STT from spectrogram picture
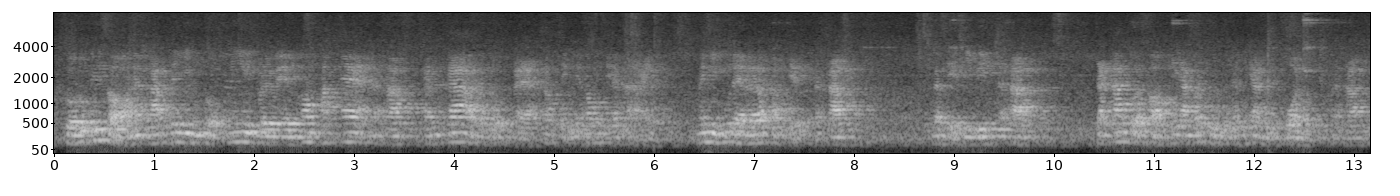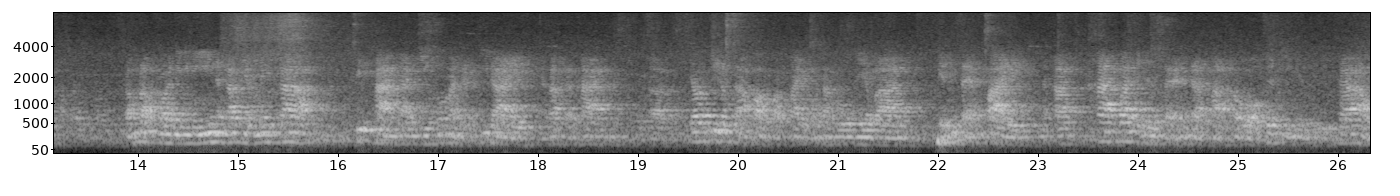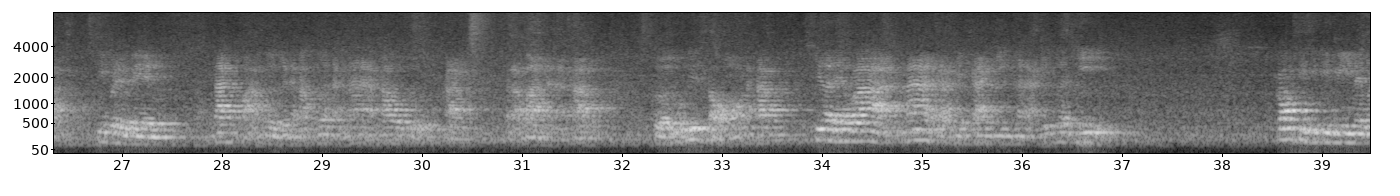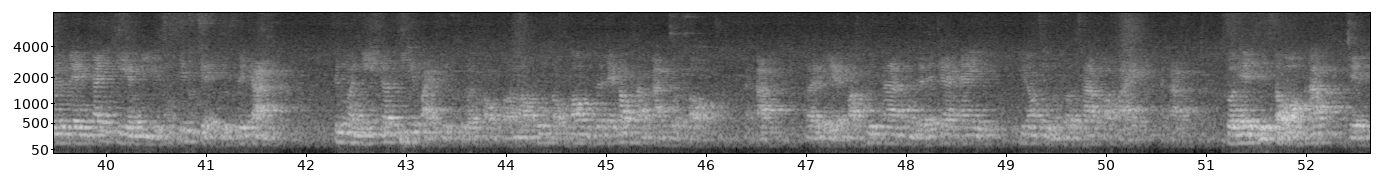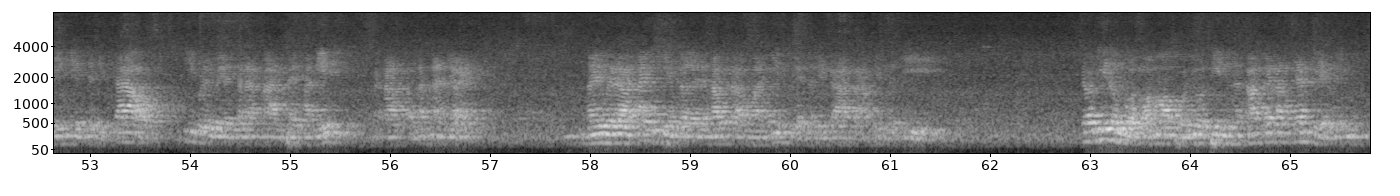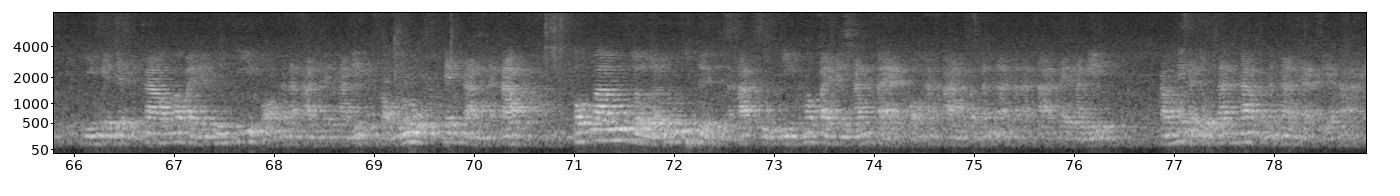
ส่วนลูกที่สองนะครับได้ยิงตกที่บริเวณห้องพักแพทย์นะครับชั้นเก้ากระจกแตกทรัพย์สินในห้องเสียหาย ไม่มีผู้ใดได้รับบาดเจ็บนะครับ และเสียชีวิตนะครับ จากการตรวจสอบพยานวัตถุและพยานบุคคลนะครับสำหรับกรณีนี้นะครับยังไม่ทราบทิศทางการยิงเข้ามาจากที่ใดนะครับแต่ทางเจ้าหน้าที่รักษาความปลอดภัยของทางโรงพยาบาล เห็นแสงไฟนะครับคาดว่าจะเป็นแสงจากปากกระบอกเครื่องยิง M19 ที่บริเวณด้านขวามือนะครับเมื่อหันหน้าเข้าสู่ทางสถาบันนะครับ ส่วนลูกที่สองนะครับ เชื่อได้ว่าน่าจะเป็นการยิงขณะที่เคลื่อนที่ กล้อง CCTV ในบริเวณใกล้เคียงมีอยู่ทั้งสิ้น7จุดด้วยกัน ซึ่งวันนี้เจ้าที่ฝ่ายสืบสวนของสนทุ่งสองห้องจะได้เข้าทำการตรวจสอบนะครับรายละเอียดความคืบหน้าคงจะได้แจ้งให้พี่น้องสื่อมวลชนทราบต่อไปนะครับ ส่วนเหตุที่สองครับเหตุยิง M79 ที่บริเวณธนาคารไทยพาณิชย์นะครับสำนักงานใหญ่ ในเวลาใกล้เคียงกันเลยนะครับประมาณ21นาฬิกา30นาทีเจ้าที่ตำรวจสนผลโยธินนะครับ ได้รับแจ้งเหตุ ยิงยิงเอ79เข้าไปในพื้นที่ของธนาคารไทยพาณิชย์สองลูกเช่นกันนะครับพบว่าลูกระเบิดลูกที่หนึ่งนะครับถูกยิงเข้าไปในชั้น8ของอาคารสำนักงานธนาคารไทยพาณิชย์ทำให้กระจกด้านข้างสำนักงานแตกเสียหาย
